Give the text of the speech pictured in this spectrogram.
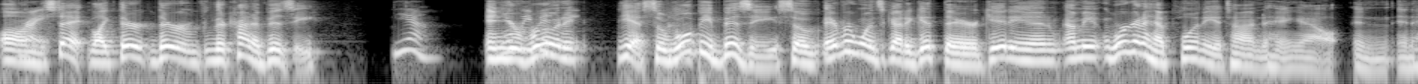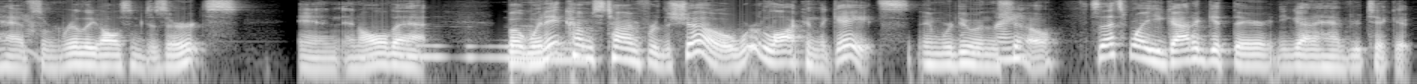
on Right. stage. Like they're they're they're kind of busy. Yeah. And We'll you're ruining busy. Yeah, so we'll be busy. So everyone's got to get there, get in. I mean, we're going to have plenty of time to hang out and, and have some really awesome desserts and, and all that. But when it mm-hmm. comes time for the show, we're locking the gates and we're doing the Right. show. So that's why you got to get there and you got to have your ticket.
